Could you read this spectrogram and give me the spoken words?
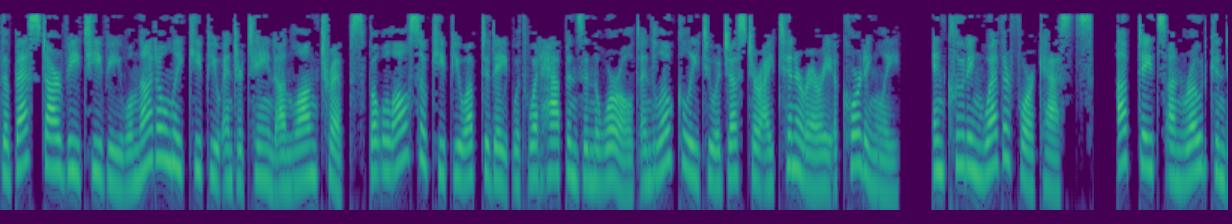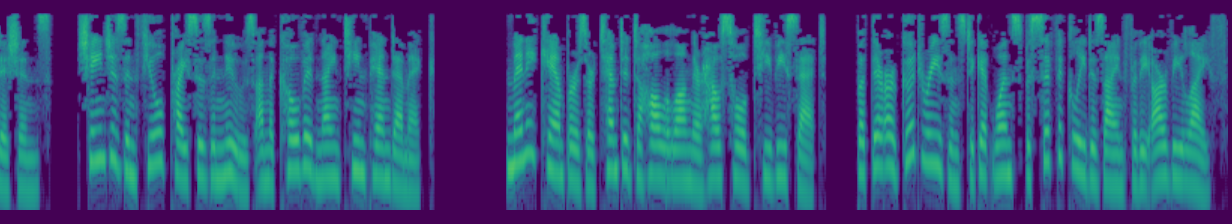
the best RV TV will not only keep you entertained on long trips but will also keep you up to date with what happens in the world and locally to adjust your itinerary accordingly, including weather forecasts, updates on road conditions, changes in fuel prices and news on the COVID-19 pandemic. Many campers are tempted to haul along their household TV set, but there are good reasons to get one specifically designed for the RV life.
